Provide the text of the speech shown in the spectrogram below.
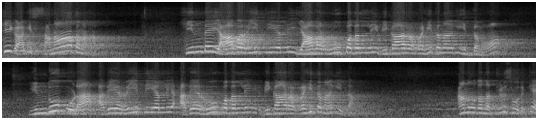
ಹೀಗಾಗಿ ಸನಾತನ. ಹಿಂದೆ ಯಾವ ರೀತಿಯಲ್ಲಿ, ಯಾವ ರೂಪದಲ್ಲಿ ವಿಕಾರರಹಿತನಾಗಿ ಇದ್ದನೋ, ಇಂದೂ ಕೂಡ ಅದೇ ರೀತಿಯಲ್ಲಿ, ಅದೇ ರೂಪದಲ್ಲಿ ವಿಕಾರರಹಿತನಾಗಿ ಇದ್ದ. ಅನ್ನುವುದನ್ನು ತಿಳಿಸುವುದಕ್ಕೆ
